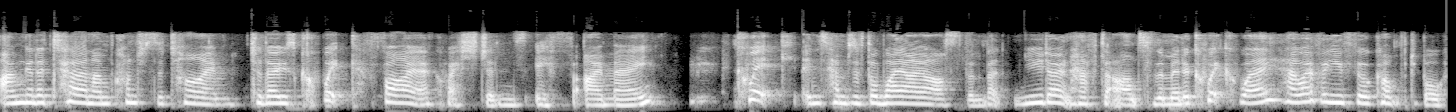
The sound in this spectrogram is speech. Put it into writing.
I'm going to turn, I'm conscious of time, to those quick fire questions, if I may. quick in terms of the way I ask them, but you don't have to answer them in a quick way, however you feel comfortable.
